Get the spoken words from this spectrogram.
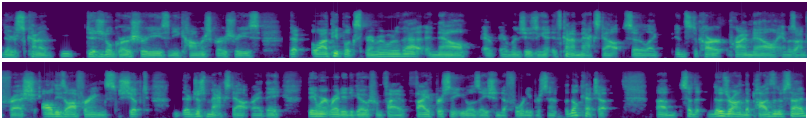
there's kind of digital groceries and e-commerce groceries that a lot of people experimented with that, and now everyone's using it. It's kind of maxed out. So like Instacart, Prime Now, Amazon Fresh, all these offerings shipped, they're just maxed out, right? They they weren't ready to go from five five percent utilization to forty percent, but they'll catch up. Um, so that those are on the positive side.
